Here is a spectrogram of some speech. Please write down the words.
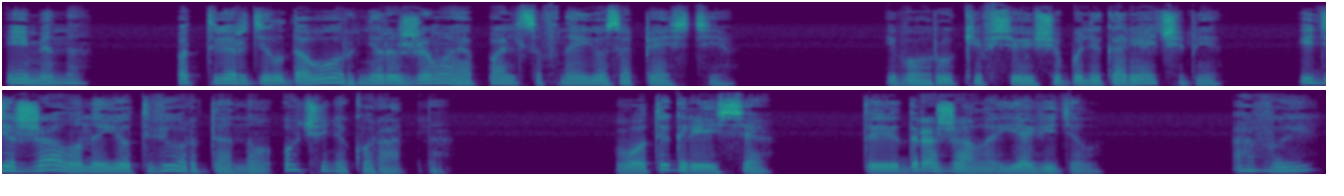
«Именно», — подтвердил Даор, не разжимая пальцев на ее запястье. Его руки все еще были горячими, и держал он ее твердо, но очень аккуратно. «Вот и грейся. Ты дрожала, я видел». «А вы?»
